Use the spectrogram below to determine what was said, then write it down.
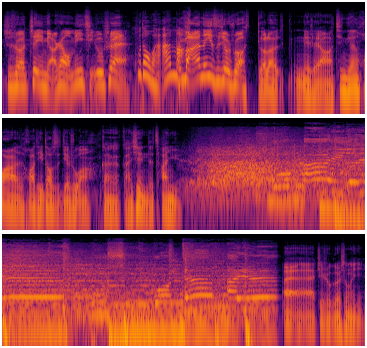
是说这一秒让我们一起入睡，互道晚安嘛。晚安的意思就是说，得了，那谁啊，今天话话题到此结束啊，感感感谢你的参与。”哎哎哎，这首歌送给你。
